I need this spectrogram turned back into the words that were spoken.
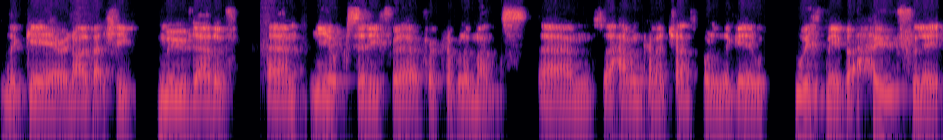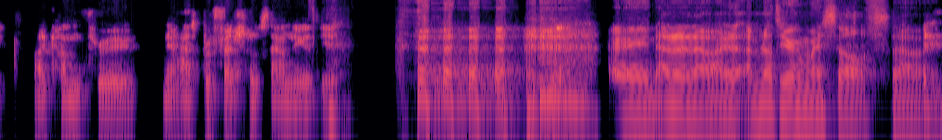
the gear, and I've actually moved out of um, New York City for, for a couple of months, um, so I haven't kind of transported the gear with me. But hopefully, I come through you know, as professional sounding as you. I mean, I don't know. I, am not hearing myself, so.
